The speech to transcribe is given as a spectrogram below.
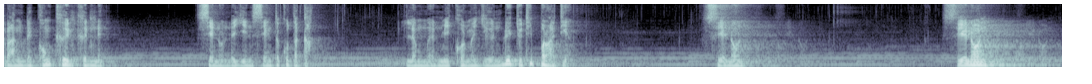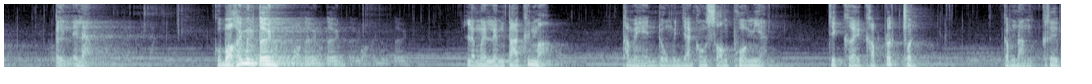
กลางดึกของคืนคืนหนึ่ง เสนนได้ยินเสียงตะกุตะกัก และเหมือนมีคนมายืนเรียกอยู่ที่ปลายเตียง เสนนเสนนตื่นได้แล้ว กูบอกให้มึงตื่น และเมื่อลืมตาขึ้นมาทำให้เห็นดวงวิญญาณของสองผัวเมีย ที่เคยขับรถชนกำลังคลืบ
